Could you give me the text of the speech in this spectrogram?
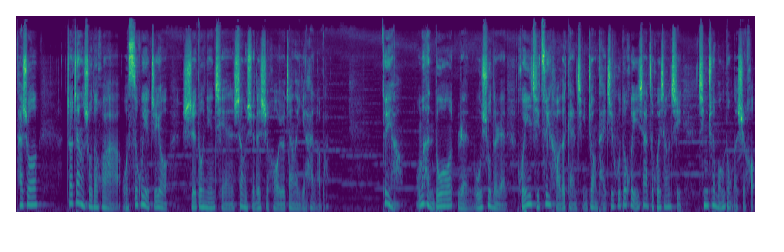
他说，照这样说的话，我似乎也只有十多年前上学的时候有这样的遗憾了吧？对呀。我们很多人，无数的人，回忆起最好的感情状态，几乎都会一下子回想起青春懵懂的时候，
